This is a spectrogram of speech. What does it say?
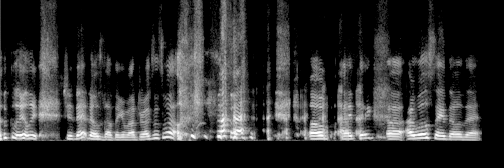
so clearly, Jeanette knows nothing about drugs as well. um, I think uh, I will say though that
